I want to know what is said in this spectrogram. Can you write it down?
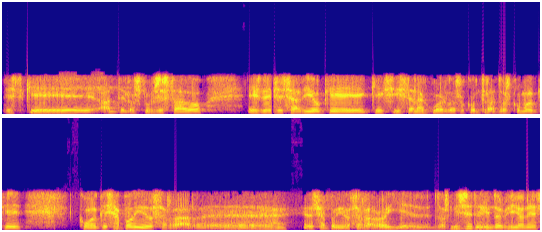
es que ante los clubes de estado es necesario que, que existan acuerdos o contratos como el que como el que se ha podido cerrar eh, se ha podido cerrar hoy. El 2.700 millones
